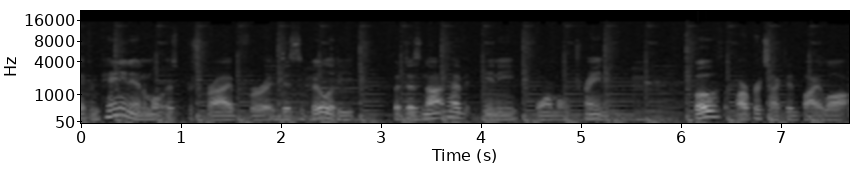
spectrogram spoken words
A companion animal is prescribed for a disability but does not have any formal training. Both are protected by law.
